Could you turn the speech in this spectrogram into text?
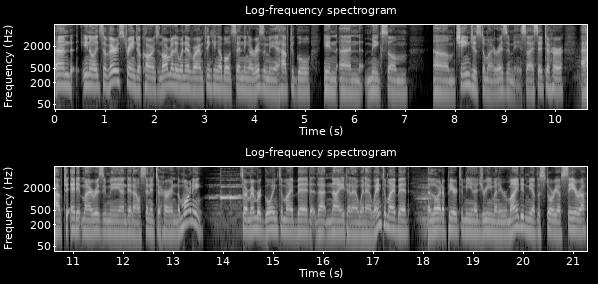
And, you know, it's a very strange occurrence. Normally, whenever I'm thinking about sending a resume, I have to go in and make some um, changes to my resume. So I said to her, I have to edit my resume and then I'll send it to her in the morning. So I remember going to my bed that night, and I, when I went to my bed, the Lord appeared to me in a dream, and He reminded me of the story of Sarah,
